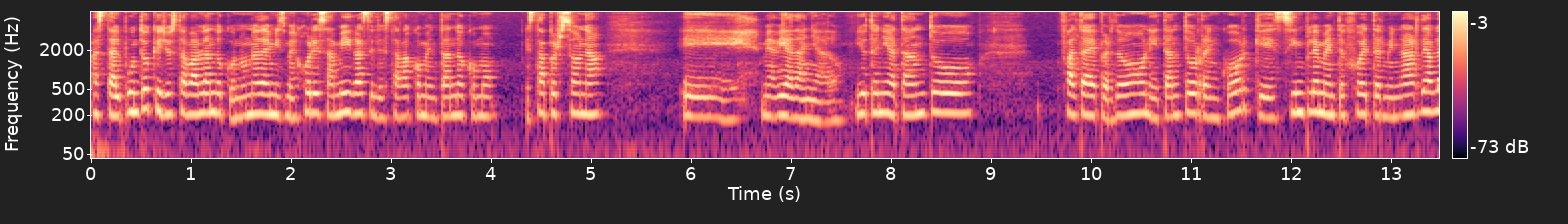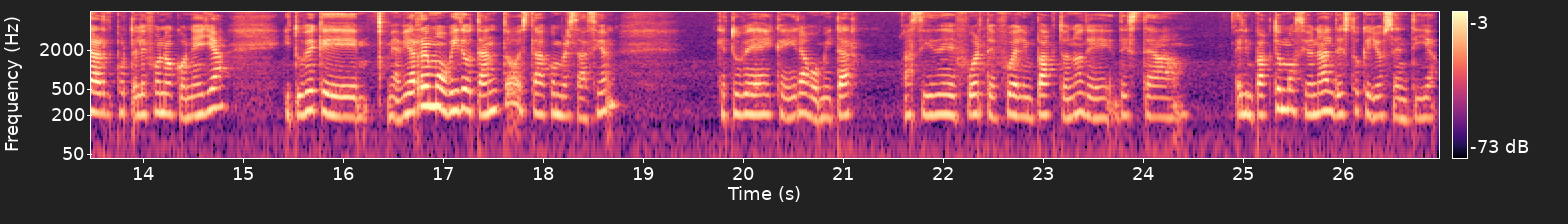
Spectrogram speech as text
hasta el punto que yo estaba hablando con una de mis mejores amigas y le estaba comentando cómo esta persona eh, me había dañado. Yo tenía tanto falta de perdón y tanto rencor que simplemente fue terminar de hablar por teléfono con ella y tuve que, me había removido tanto esta conversación que tuve que ir a vomitar. Así de fuerte fue el impacto, ¿no? De, esta, el impacto emocional de esto que yo sentía.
